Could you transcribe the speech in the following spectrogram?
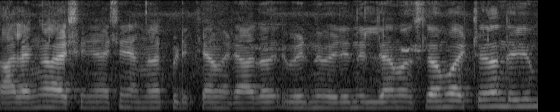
കാലങ്ങളായി ശനിയാഴ്ച ഞങ്ങളെ പിടിക്കാൻ വരാതെ ഇവിടുന്ന് വരുന്നില്ല. മനസ്സിലാകുമ്പോൾ അയറ്റുകൾ എന്ത് ചെയ്യും?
